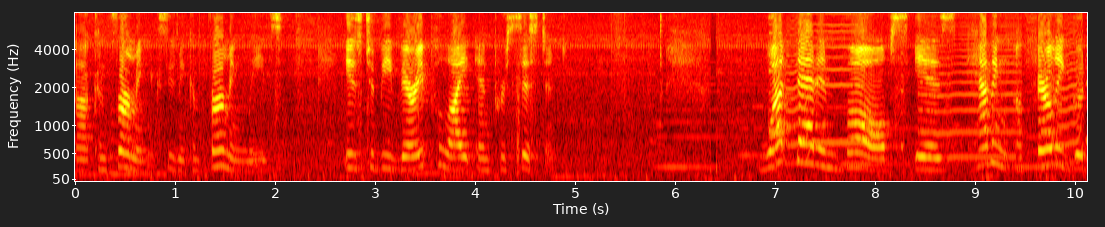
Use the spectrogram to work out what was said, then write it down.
uh, confirming, excuse me, confirming leads is to be very polite and persistent. What that involves is having a fairly good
